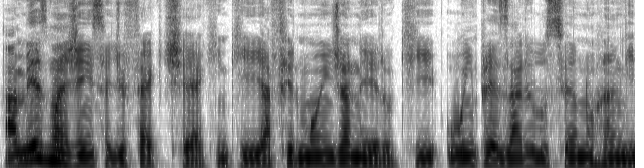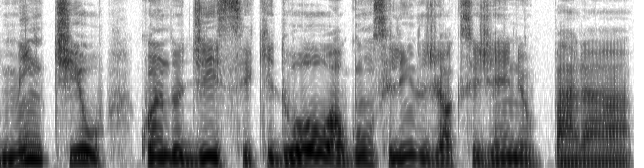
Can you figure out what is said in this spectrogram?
A mesma agência de fact-checking que afirmou em janeiro que o empresário Luciano Hang mentiu quando disse que doou alguns cilindros de oxigênio para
